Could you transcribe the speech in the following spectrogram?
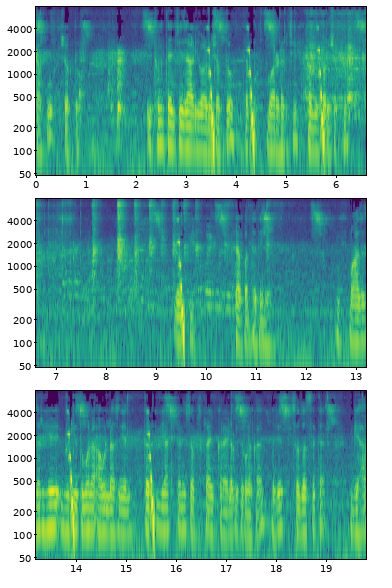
टाकू शकतो. इथून त्यांची जाडी वाढवू शकतो त्या बॉर्डरची कमी करू शकतो. ओके ह्या पद्धतीने. माझं जर हे व्हिडिओ तुम्हाला आवडला असेल तर या ठिकाणी सबस्क्राईब करायला विसरू नका. म्हणजे सदस्यता घ्या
